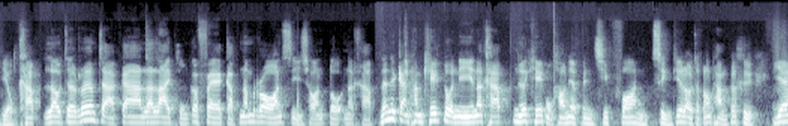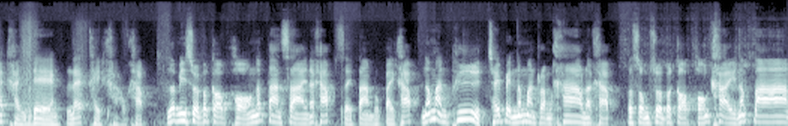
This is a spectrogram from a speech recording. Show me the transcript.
เดียวครับ เราจะเริ่มจากการละลายผงกาแฟกับน้ำร้อน 4 ช้อนโต๊ะนะครับ และในการทำเค้กตัวนี้นะครับเนื้อเค้กของเขาเนี่ยเป็นชิฟฟ่อน สิ่งที่เราจะต้องทำก็คือ แยกไข่แดงและไข่ขาวครับแล้วมีส่วนประกอบของน้ำตาลทรายนะครับ ใส่ตามลงไปครับน้ำมันพืชใช้เป็นน้ำมันรำข้าวนะครับ ผสมส่วนประกอบของไข่น้ำตาล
